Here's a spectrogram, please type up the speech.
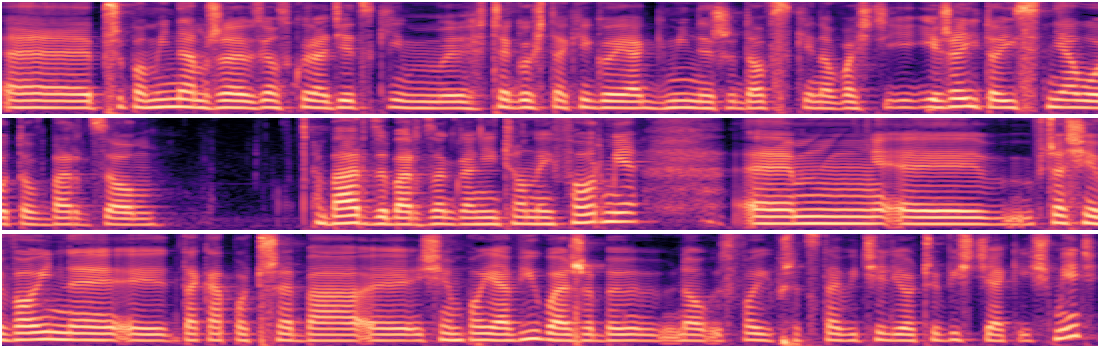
E, przypominam, że w Związku Radzieckim czegoś takiego jak gminy żydowskie, no właściwie, jeżeli to istniało, to w bardzo bardzo, bardzo ograniczonej formie. W czasie wojny taka potrzeba się pojawiła, żeby no, swoich przedstawicieli oczywiście jakiś mieć.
